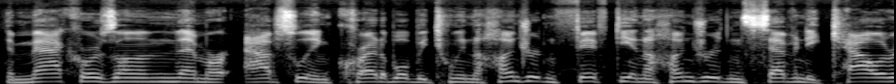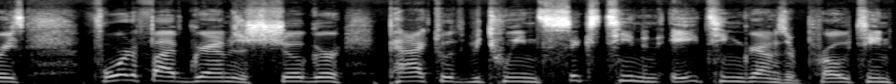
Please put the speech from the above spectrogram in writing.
The macros on them are absolutely incredible between 150 and 170 calories, 4 to 5 grams of sugar, packed with between 16 and 18 grams of protein.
